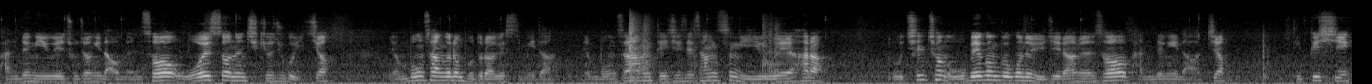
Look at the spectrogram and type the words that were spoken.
반등 이후에 조정이 나오면서 5월선은 지켜주고 있죠. 연봉상으로 보도록 하겠습니다. 연봉상 대시세 상승 이후에 하락, 그리고 7,500원 부근을 유지를 하면서 반등이 나왔죠. DPC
